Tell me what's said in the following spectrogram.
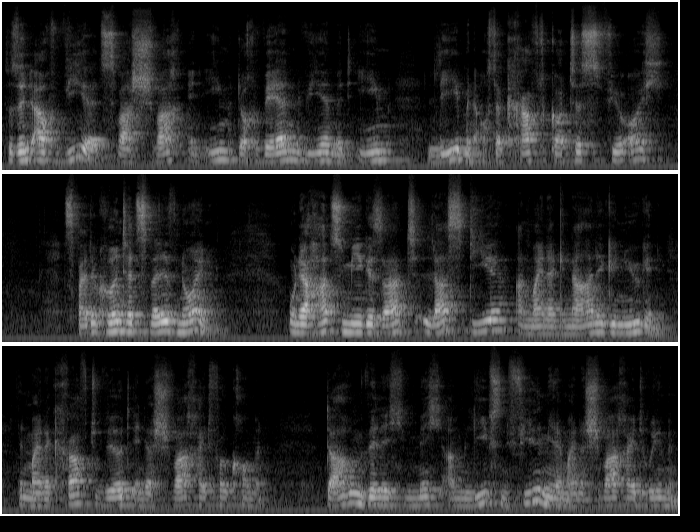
So sind auch wir zwar schwach in ihm, doch werden wir mit ihm leben aus der Kraft Gottes für euch. 2. Korinther 12, 9. Und er hat zu mir gesagt, lass dir an meiner Gnade genügen, denn meine Kraft wird in der Schwachheit vollkommen. Darum will ich mich am liebsten vielmehr meiner Schwachheit rühmen,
